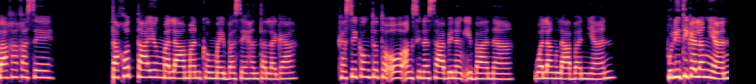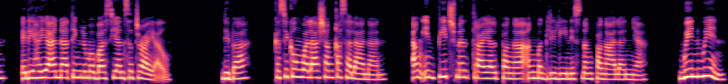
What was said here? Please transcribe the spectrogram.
Baka kasi, takot tayong malaman kung may basehan talaga. Kasi kung totoo ang sinasabi ng iba na walang laban yan, politika lang yan, edi hayaan nating lumabas yan sa trial. 'Di ba? Kasi kung wala siyang kasalanan, ang impeachment trial pa nga ang maglilinis ng pangalan niya. Win-win.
